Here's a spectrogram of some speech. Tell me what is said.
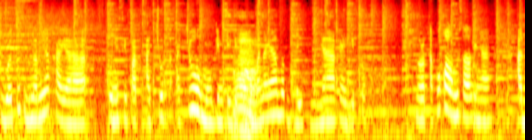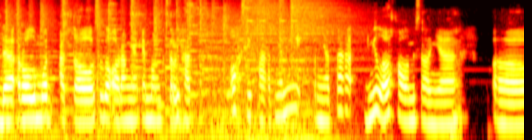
gue tuh sebenarnya kayak punya sifat acuh tak acuh mungkin kayak gitu. Hmm. gimana ya memperbaikinya kayak gitu. Menurut aku kalau misalnya ada role model atau seseorang yang emang terlihat oh sifatnya nih ternyata gini loh kalau misalnya eh,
